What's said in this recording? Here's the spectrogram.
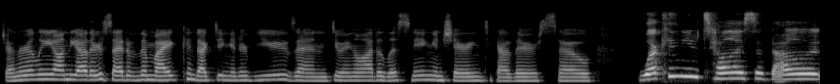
generally on the other side of the mic conducting interviews and doing a lot of listening and sharing together so what can you tell us about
